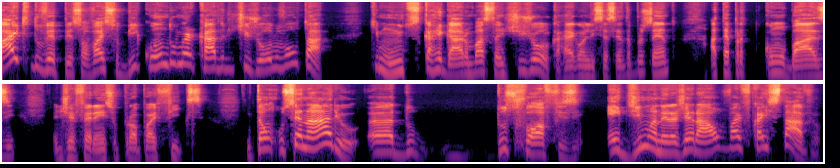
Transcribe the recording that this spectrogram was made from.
parte do VP só vai subir quando o mercado de tijolo voltar, que muitos carregaram bastante tijolo, carregam ali 60%, até para como base de referência o próprio iFix. Então, o cenário uh, do, dos FOFs, de maneira geral, vai ficar estável.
